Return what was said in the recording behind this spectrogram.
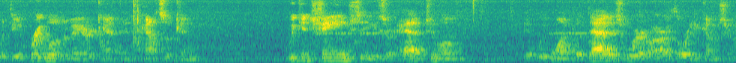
with the approval of the mayor and council can, we can change these or add to them if we want, but that is where our authority comes from.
